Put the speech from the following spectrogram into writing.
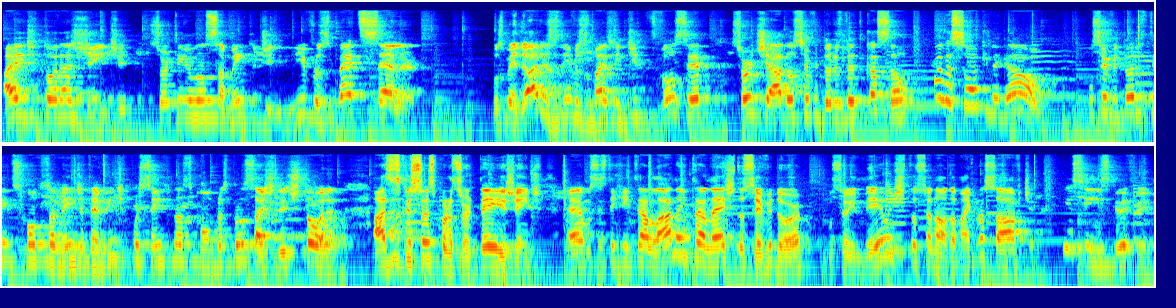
a editora Gente sorteia o lançamento de livros best-seller os melhores livros mais vendidos vão ser sorteados aos servidores da educação. Olha só que legal! Os servidores têm desconto também de até 20% nas compras pelo site da editora. As inscrições para o sorteio, gente, é, vocês têm que entrar lá na intranet do servidor, o seu e-mail institucional da Microsoft e se inscrever.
